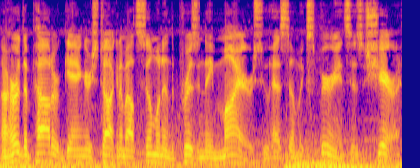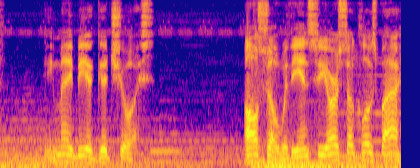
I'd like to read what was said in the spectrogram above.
I heard the powder gangers talking about someone in the prison named Myers who has some experience as a sheriff. He may be a good choice. Also, with the NCR so close by,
